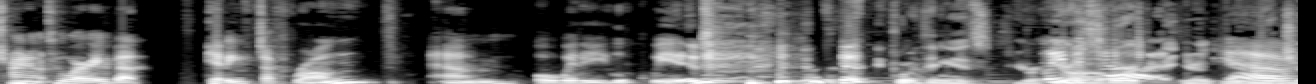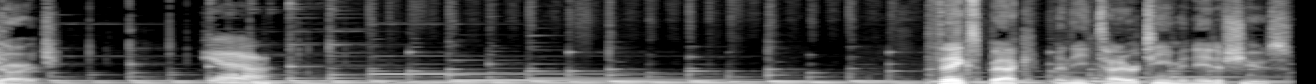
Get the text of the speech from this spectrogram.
trying not to worry about getting stuff wrong um, or whether you look weird. the important thing is you're, you're on the charge. horse and you're leading yeah. the charge. Yeah. Thanks, Beck, and the entire team at Native Shoes.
